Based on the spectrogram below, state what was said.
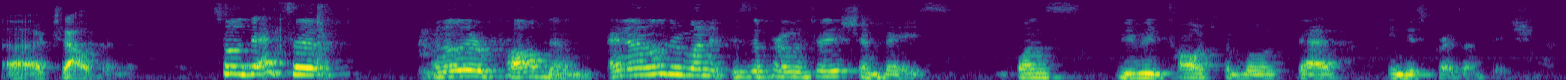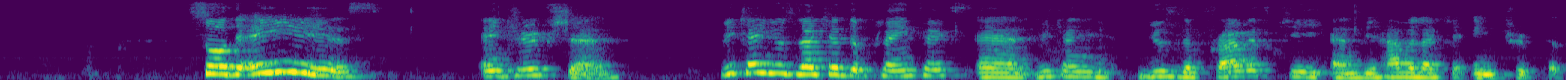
uh, cloud vendor. So that's a another problem. And another one is the permutation base. Once we will talk about that in this presentation. So the AES encryption. We can use like a, the plain text and we can use the private key and we have a, like an encrypted.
